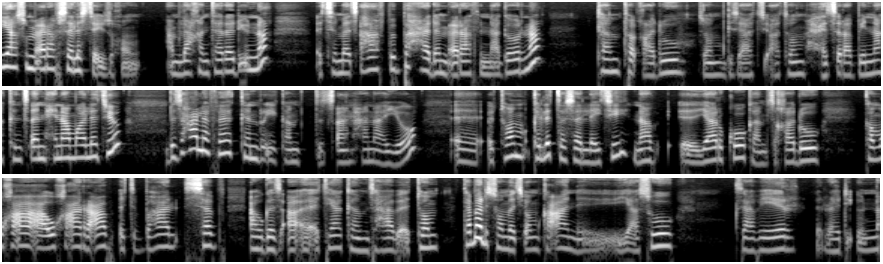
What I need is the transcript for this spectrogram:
እያሱ ምዕራፍ ሰለስተ እዩ ዝኸውን ኣምላኽ እንተረዲኡና እቲ መፅሓፍ ብብሓደ ምዕራፍ እናገበርና ከም ፈቃዱ እዞም ግዜያት እዚኣቶም ሕጽር ኣቢልና ክንጸንሕ ኢና ማለት እዩ። ብዝሓለፈ ክንርኢ ከም ዝጸንሓናዮ እቶም ክልተ ሰለይቲ ናብ ያርኮ ከም ዝኸዱ ከምኡ ኸኣ ኣብኡ ኸኣ ረኣብ እትበሃል ሰብ ኣብ ገዝኣ ኣእትያ ከም ዝሃበእቶም ተመልሶም መጺኦም ከኣ ንእያሱ እግዚኣብሔር ረድኡና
